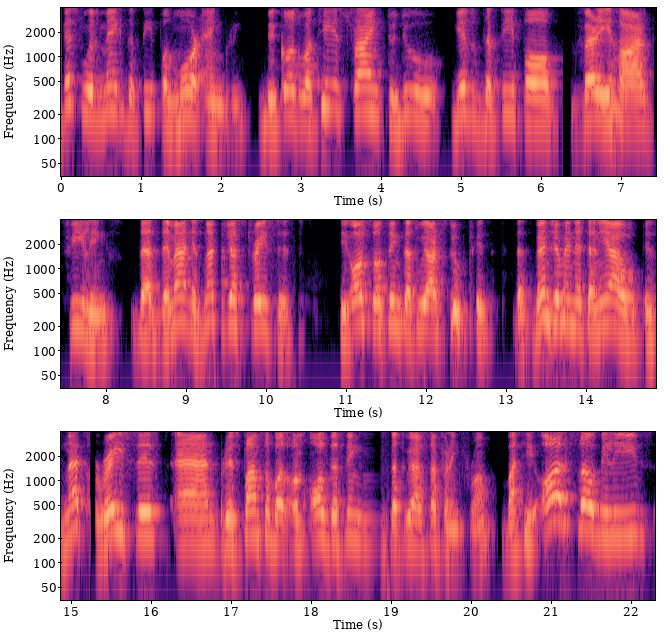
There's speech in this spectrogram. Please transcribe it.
this will make the people more angry because what he is trying to do gives the people very hard feelings that the man is not just racist. He also thinks that we are stupid that benjamin netanyahu is not racist and responsible on all the things that we are suffering from. But he also believes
